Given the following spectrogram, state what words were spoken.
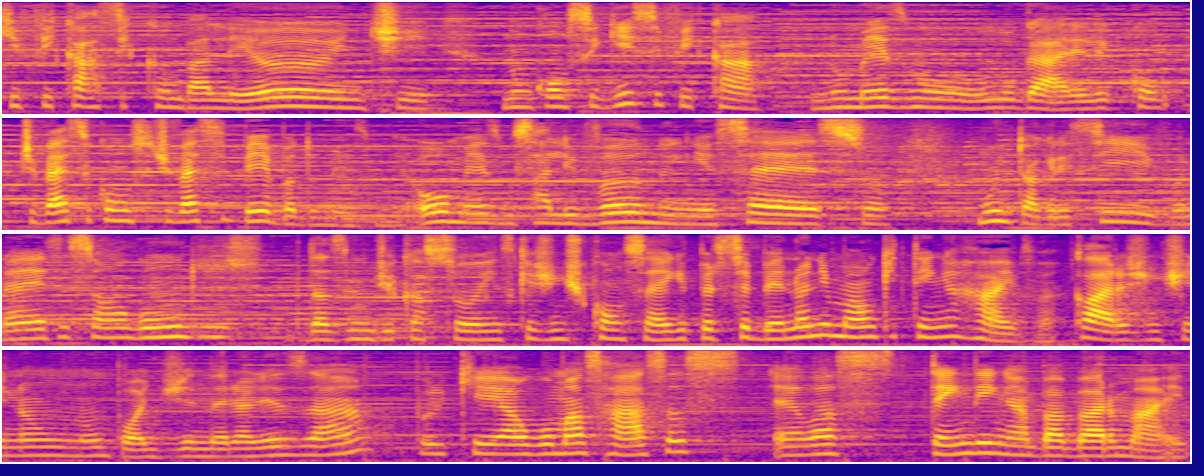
que ficasse cambaleante, não conseguisse ficar no mesmo lugar, ele tivesse como se estivesse bêbado mesmo, ou mesmo salivando em excesso, muito agressivo, né? Esses são alguns dos, das indicações que a gente consegue perceber no animal que tenha raiva. Claro, a gente não, não pode generalizar, porque algumas raças elas tendem a babar mais,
